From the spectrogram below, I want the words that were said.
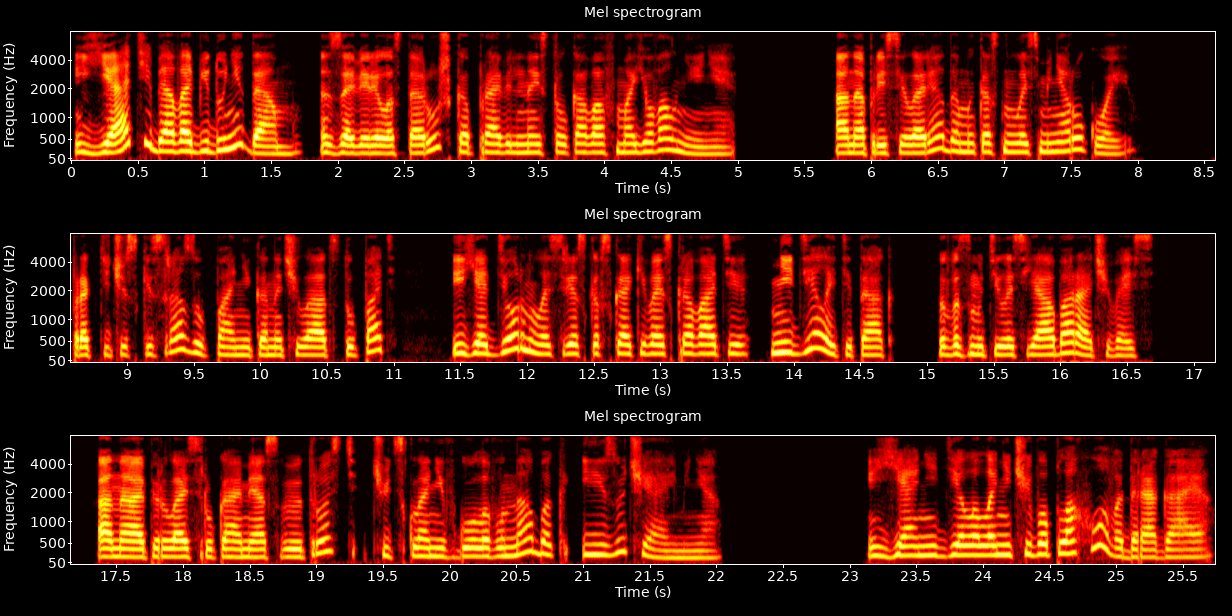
я тебя в обиду не дам», — заверила старушка, правильно истолковав мое волнение. Она присела рядом и коснулась меня рукой. Практически сразу паника начала отступать, и я дернулась, резко вскакивая с кровати. «Не делайте так!» — возмутилась я, оборачиваясь. Она оперлась руками о свою трость, чуть склонив голову на бок и изучая меня. «Я не делала ничего плохого, дорогая.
